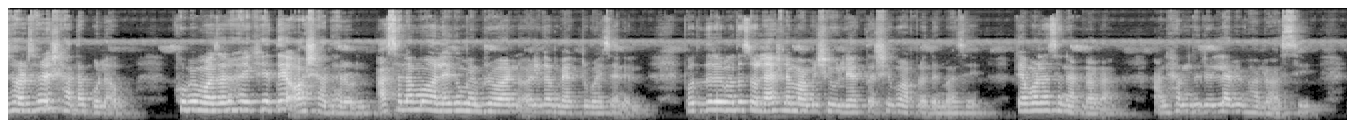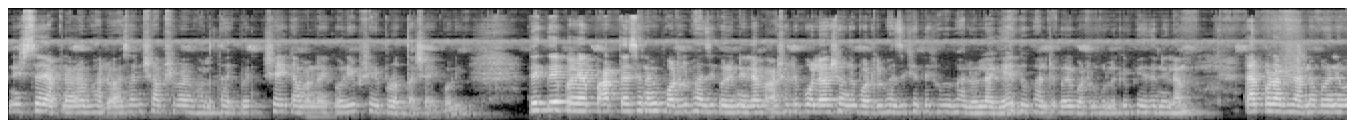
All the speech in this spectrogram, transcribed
ঝরঝরে সাদা পোলাও। খুবই মজার হয় খেতে, অসাধারণ। আসসালামু আলাইকুম everyone welcome back to my channel প্রতিদিনের মতো চলে আসলাম আমি শিউলি আক্তার শিবু আপনাদের মাঝে। কেমন আছেন আপনারা? আলহামদুলিল্লাহ আমি ভালো আছি। নিশ্চয়ই আপনারা ভালো আছেন, সবসময় ভালো থাকবেন। সেই কামনাই করি, সেই প্রত্যাশাই করি। দেখতে পারতেছেন আমি পটল ভাজি করে নিলাম। আসলে পোলাওয়ের সঙ্গে পটল ভাজি খেতে খুবই ভালো লাগে। দু ফাল্টে করে পটলগুলোকে ভেজে নিলাম। তারপর আমি রান্না করে নেব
